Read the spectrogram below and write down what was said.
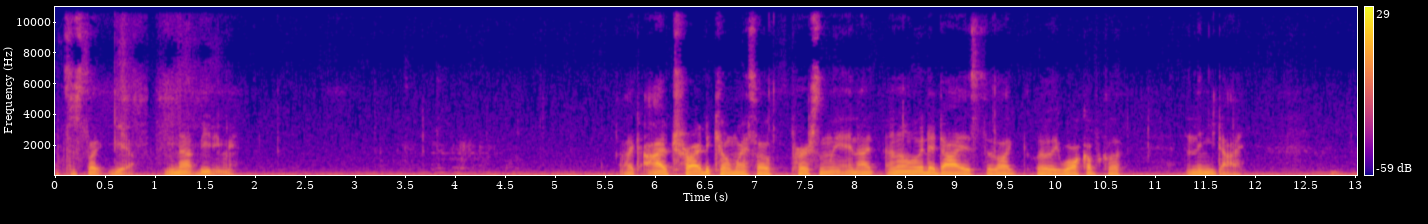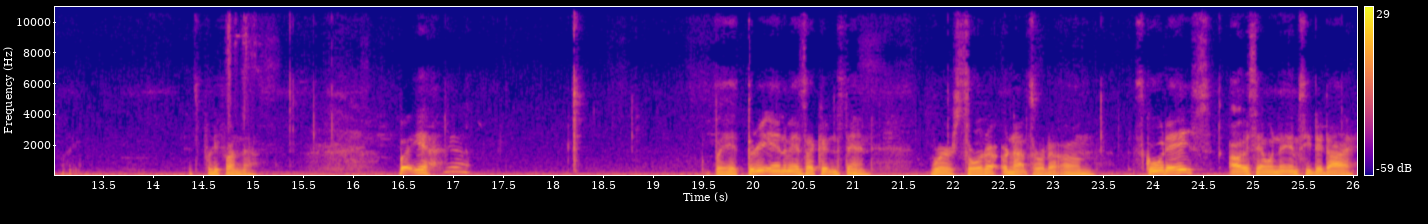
it's just like, yeah, you're not beating me. Like I've tried to kill myself personally, and I and the only way to die is to like literally walk off a cliff, and then you die. Like, it's pretty fun though. But yeah, Yeah. but yeah, three animes I couldn't stand were sorta or not sorta. Um, School Days. Obviously, I wanted MC to die.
